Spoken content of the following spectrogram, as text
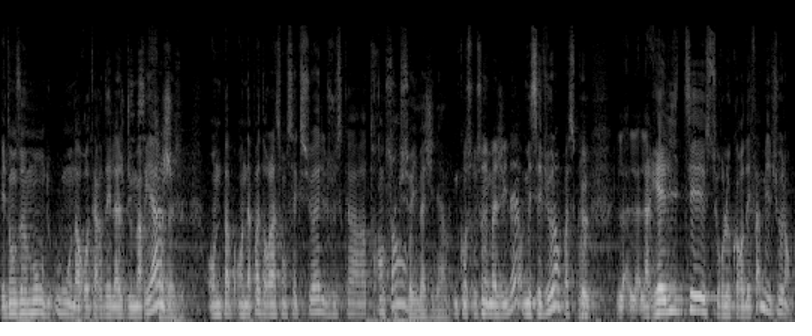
Et dans un monde où on a retardé l'âge du mariage, on n'a pas, pas de relation sexuelle jusqu'à 30 ans. Construction imaginaire. Une construction imaginaire, mais c'est violent parce que Mhm. la, la- la réalité sur le corps des femmes est violente.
